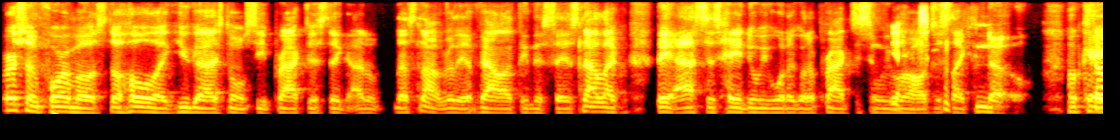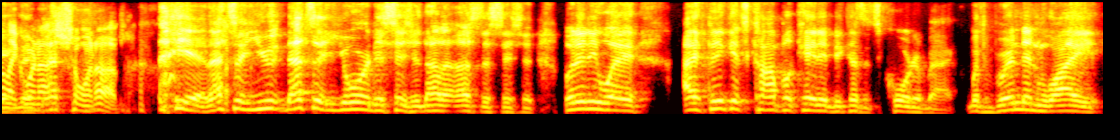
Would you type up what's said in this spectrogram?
First and foremost, the whole like you guys don't see practice thing. I don't. That's not really a valid thing to say. It's not like they asked us, "Hey, do we want to go to practice?" And we were all just like, "No." Okay, It's not like we're not showing up. yeah, that's a you. That's a your decision, not a us decision. But anyway, I think it's complicated because it's quarterback with Brendan White.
